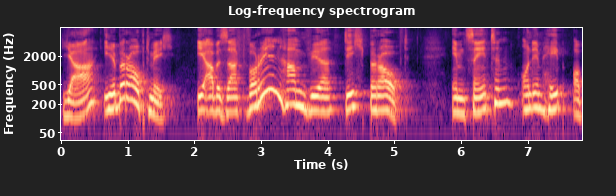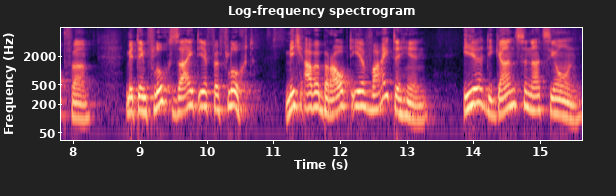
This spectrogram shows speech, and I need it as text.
Ja, ihr beraubt mich. Ihr aber sagt, worin haben wir dich beraubt? im Zehnten und im Hebopfer. Mit dem Fluch seid ihr verflucht, mich aber beraubt ihr weiterhin, ihr die ganze Nation.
